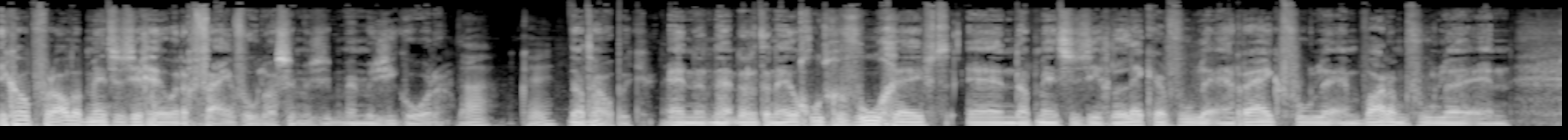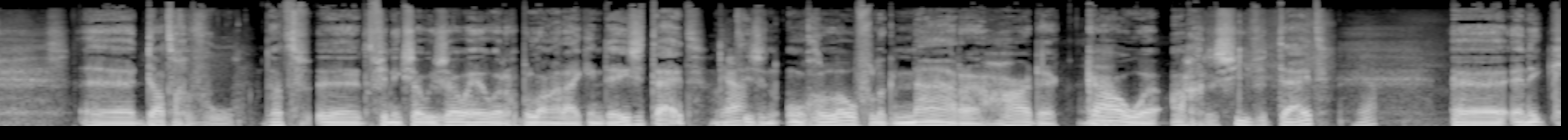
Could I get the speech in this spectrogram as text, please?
Ik hoop vooral dat mensen zich heel erg fijn voelen als ze muzie- mijn muziek horen. Ja, oké. Dat hoop ik. En dat- dat het een heel goed gevoel geeft. En dat mensen zich lekker voelen en rijk voelen en warm voelen. En eh, dat gevoel. Dat, eh, dat vind ik sowieso heel erg belangrijk in deze tijd. Ja. Het is een ongelooflijk nare, harde, koude, agressieve tijd. Ja. Eh, en ik,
